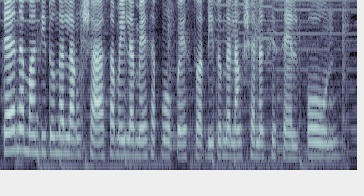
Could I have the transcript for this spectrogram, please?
Kaya naman dito na lang siya sa may lamesa pumupwesto at dito na lang siya nagsiselfone.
